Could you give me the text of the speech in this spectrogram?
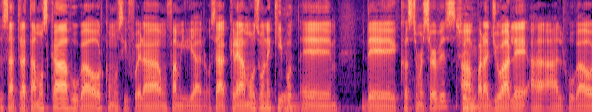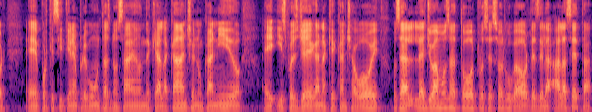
o sea, tratamos cada jugador como si fuera un familiar. O sea, creamos un equipo de customer service um, para ayudarle al jugador. Eh, porque si tienen preguntas, no saben dónde queda la cancha, nunca han ido, eh, y después llegan a qué cancha voy. O sea, le ayudamos a todo el proceso al jugador desde la A a la Z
